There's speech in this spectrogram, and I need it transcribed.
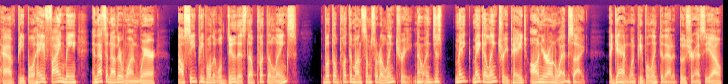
have people, hey, find me. And that's another one where I'll see people that will do this. They'll put the links, but they'll put them on some sort of link tree. No, and just make make a link tree page on your own website. Again, when people link to that, it boosts your SEO.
